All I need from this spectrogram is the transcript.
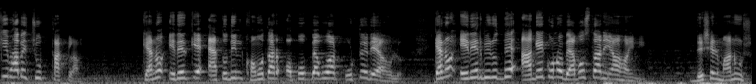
কীভাবে চুপ থাকলাম? কেন এদেরকে এতদিন ক্ষমতার অপব্যবহার করতে দেয়া হলো? কেন এদের বিরুদ্ধে আগে কোনো ব্যবস্থা নেওয়া হয়নি? দেশের মানুষ,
